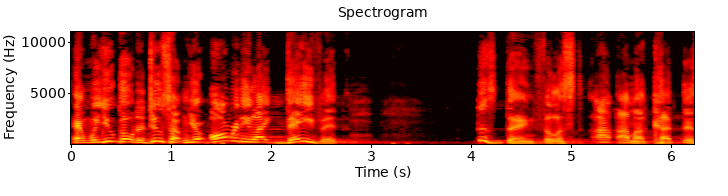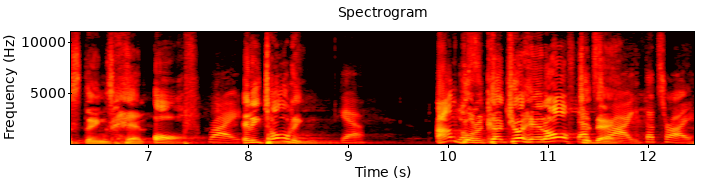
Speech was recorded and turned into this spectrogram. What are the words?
and when you go to do something you're already like david this dang philistine I, i'm gonna cut this thing's head off right and he told him yeah i'm yes. gonna cut your head off that's today that's right that's right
